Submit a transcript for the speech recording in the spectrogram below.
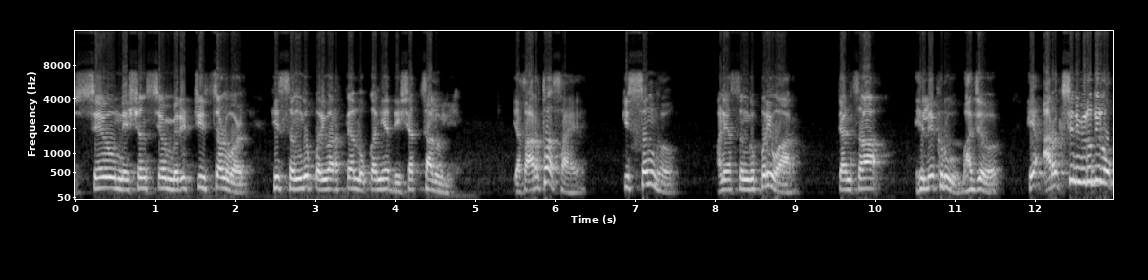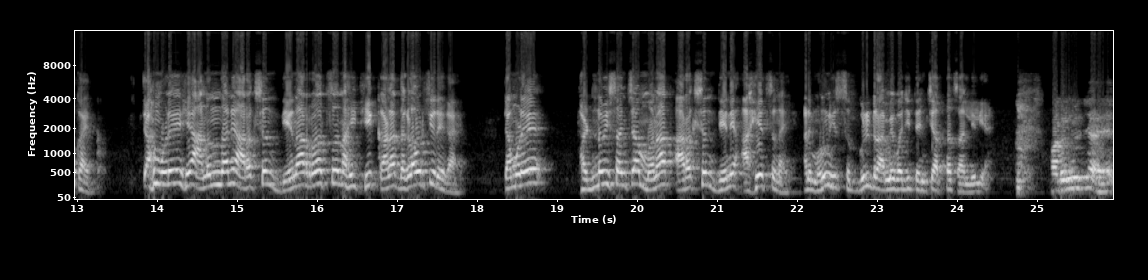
सेव्ह नेशन सेव्ह मेरिटची चळवळ ही संघ परिवारातल्या लोकांनी या देशात चालवली. याचा अर्थ असा आहे की संघ आणि या संघ परिवार त्यांचा हे लेकरू भाजप हे आरक्षण विरोधी लोक आहेत. त्यामुळे हे आनंदाने आरक्षण देणारच नाहीत. ही काळ्या दगडावरची रेघ आहे. त्यामुळे फडणवीसांच्या मनात आरक्षण देणे आहेच नाही. आणि म्हणून ही सगळी ड्रामेबाजी त्यांची आता चाललेली आहे. फडणवीस जे आहेत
